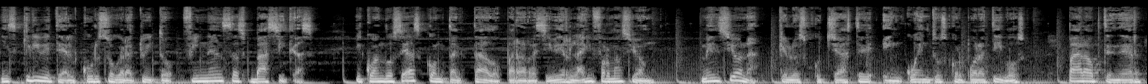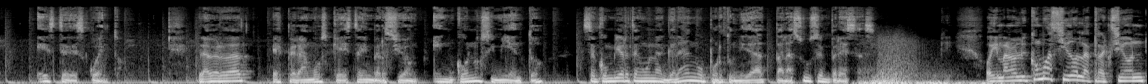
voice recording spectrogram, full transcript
inscríbete al curso gratuito Finanzas Básicas y cuando seas contactado para recibir la información, menciona que lo escuchaste en cuentos corporativos para obtener este descuento. La verdad, esperamos que esta inversión en conocimiento se convierta en una gran oportunidad para sus empresas. Oye, Manolo, ¿y cómo ha sido la atracción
